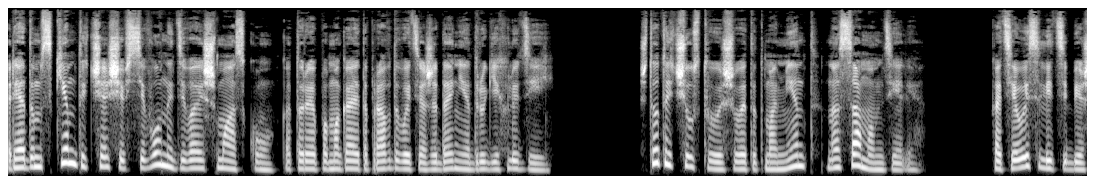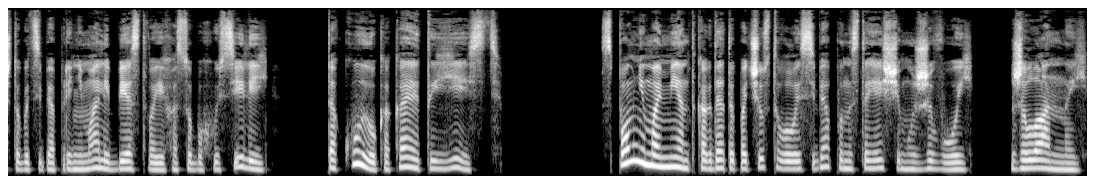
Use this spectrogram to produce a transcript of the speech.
Рядом с кем ты чаще всего надеваешь маску, которая помогает оправдывать ожидания других людей? Что ты чувствуешь в этот момент на самом деле? Хотелось ли тебе, чтобы тебя принимали без твоих особых усилий, такую, какая ты есть? Вспомни момент, когда ты почувствовала себя по-настоящему живой, желанной,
